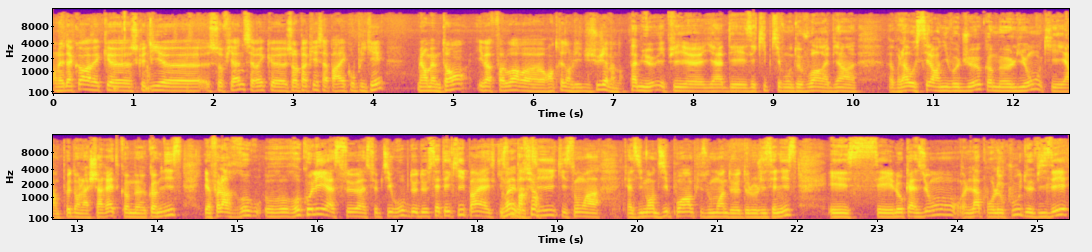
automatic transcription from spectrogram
on est d'accord avec euh, ce que dit euh, Sofiane. C'est vrai que sur le papier, ça paraît compliqué. Mais en même temps, il va falloir rentrer dans le vif du sujet maintenant. Pas mieux. Et puis, il y a des équipes qui vont devoir eh bien, euh, voilà, hausser leur niveau de jeu, comme euh, Lyon, qui est un peu dans la charrette, comme, euh, comme Nice. Il va falloir recoller à ce, à ce petit groupe de, de cette équipe hein, qui sont partis, qui sont à quasiment 10 points plus ou moins de, de l'OGC Nice. Et c'est l'occasion, là pour le coup, de viser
